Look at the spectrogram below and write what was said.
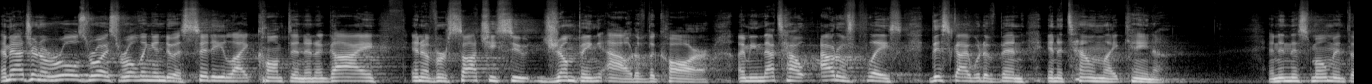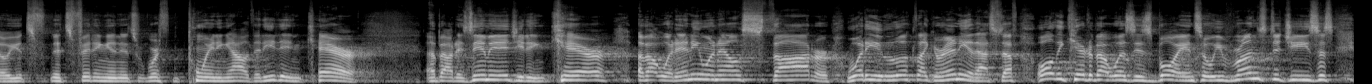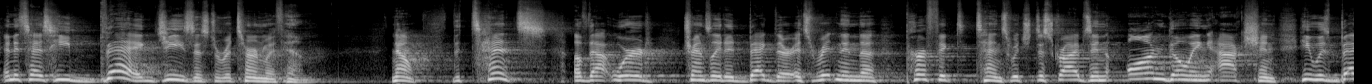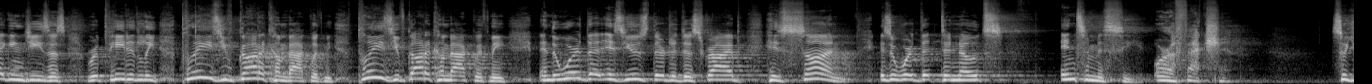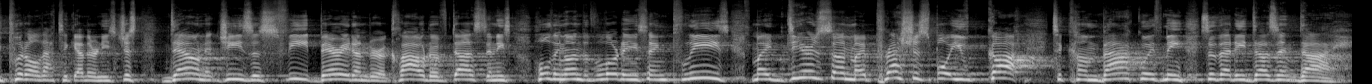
Imagine a Rolls Royce rolling into a city like Compton and a guy in a Versace suit jumping out of the car. I mean, that's how out of place this guy would have been in a town like Cana. And in this moment, though, it's, it's fitting and it's worth pointing out that he didn't care about his image. He didn't care about what anyone else thought or what he looked like or any of that stuff. All he cared about was his boy. And so he runs to Jesus, and it says he begged Jesus to return with him. Now, the tense of that word translated beg there, it's written in the perfect tense, which describes an ongoing action. He was begging Jesus repeatedly, Please, you've got to come back with me. Please, you've got to come back with me. And the word that is used there to describe his son is a word that denotes intimacy or affection. So you put all that together, and he's just down at Jesus' feet, buried under a cloud of dust, and he's holding on to the Lord and he's saying, Please, my dear son, my precious boy, you've got to come back with me so that he doesn't die.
